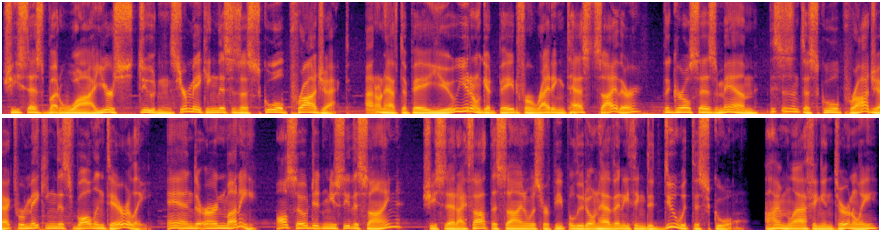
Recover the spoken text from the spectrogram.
She says, But why? You're students. You're making this as a school project. I don't have to pay you. You don't get paid for writing tests either. The girl says, Ma'am, this isn't a school project. We're making this voluntarily and to earn money. Also, didn't you see the sign? She said, I thought the sign was for people who don't have anything to do with the school. I'm laughing internally.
